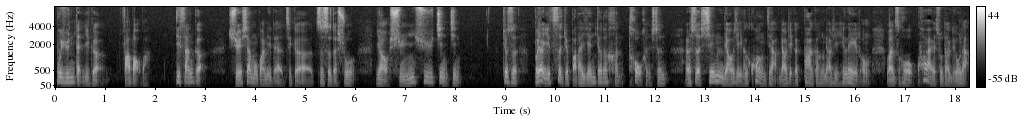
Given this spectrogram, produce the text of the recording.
不晕的一个法宝吧。第三个。学项目管理的这个知识的书要循序渐进，就是不要一次就把它研究得很透很深，而是先了解一个框架，了解一个大纲，了解一些内容，完之后快速的浏览，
